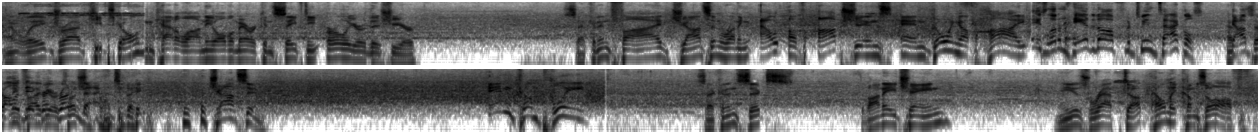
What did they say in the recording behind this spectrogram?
That leg drive keeps going. Catalon, the All-American safety earlier this year. Second and five. Johnson running out of options and going up high. He's let him hand it off between the tackles. God probably did a great running back. Today. Johnson. Incomplete. Second and six. Devon Achane. He is wrapped up. Helmet comes off.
